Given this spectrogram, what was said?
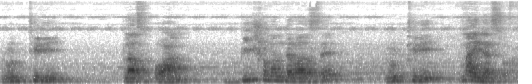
root three plus one B সমান দেওয়া আছে রুট থ্রি মাইনাস ওয়ান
